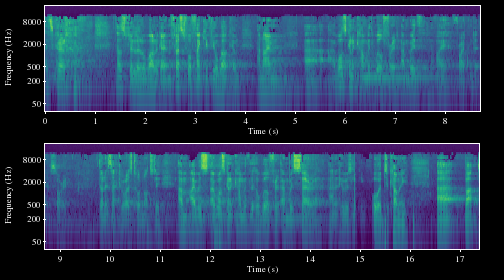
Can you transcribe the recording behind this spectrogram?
It's good. it does feel a little while ago. And first of all, thank you for your welcome. And I'm, uh, I was going to come with Wilfred and with, have I frightened it? Sorry done exactly what I was told not to do. Um, I was I was going to come with little Wilfred and with Sarah, and who was looking forward to coming, uh, but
